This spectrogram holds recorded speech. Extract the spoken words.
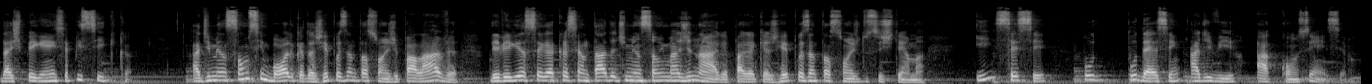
da experiência psíquica. A dimensão simbólica das representações de palavra deveria ser acrescentada à dimensão imaginária para que as representações do sistema ICC pudessem advir à consciência.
